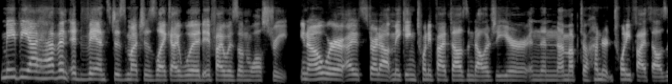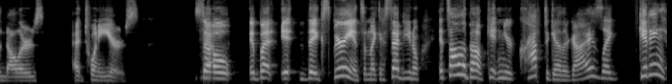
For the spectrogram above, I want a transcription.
Maybe I haven't advanced as much as like I would if I was on Wall Street, you know, where I start out making $25,000 a year and then I'm up to $125,000 at 20 years. So, but it the experience and like I said, you know, it's all about getting your crap together, guys. Like getting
